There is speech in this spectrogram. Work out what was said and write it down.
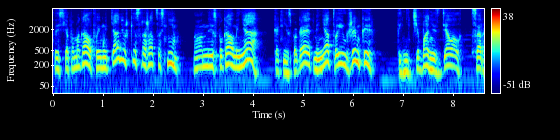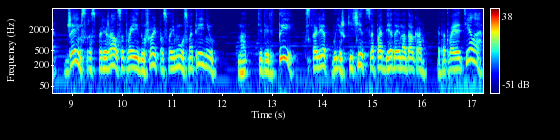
То есть я помогал твоему дядюшке сражаться с ним. Но он не испугал меня, как не испугает меня твои ужимки. Ты ничего не сделал. Сэр Джеймс распоряжался твоей душой по своему усмотрению. Но теперь ты сто лет будешь кичиться победой над Окром. Это твое тело,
